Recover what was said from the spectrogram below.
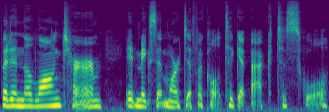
but in the long term, it makes it more difficult to get back to school.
